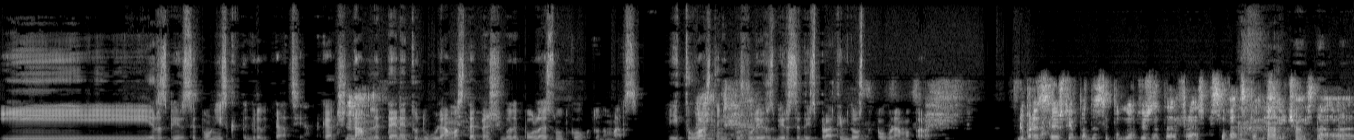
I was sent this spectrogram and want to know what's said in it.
и разбира се по-низката гравитация. Така че там летенето до голяма степен ще бъде по-лесно, отколкото на Марс. И това ще ни позволи, разбира се, да изпратим доста по-голям апарат. Добре, за следващия път да се подготвиш за тази френско-съветска мисия, че ми, стана,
